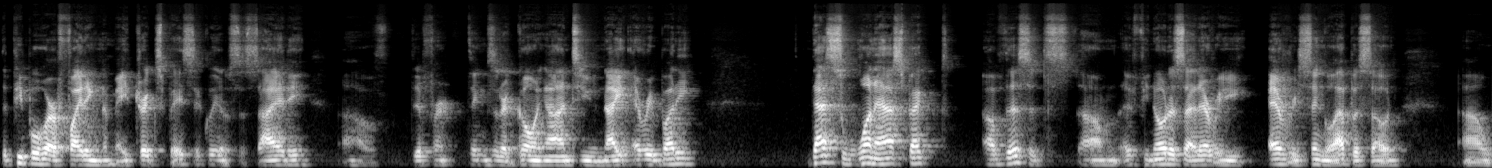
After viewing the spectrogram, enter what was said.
the people who are fighting the matrix, basically, of society, of different things that are going on to unite everybody. That's one aspect of this. It's um, if you notice that every every single episode, uh,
